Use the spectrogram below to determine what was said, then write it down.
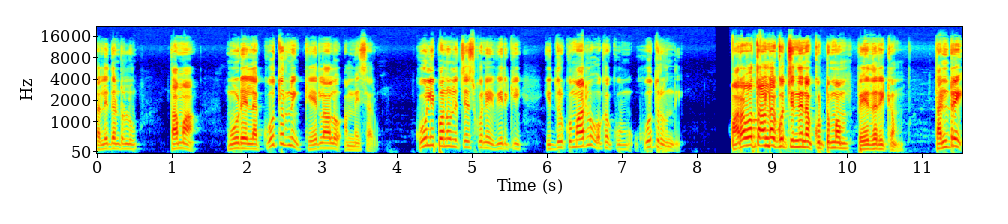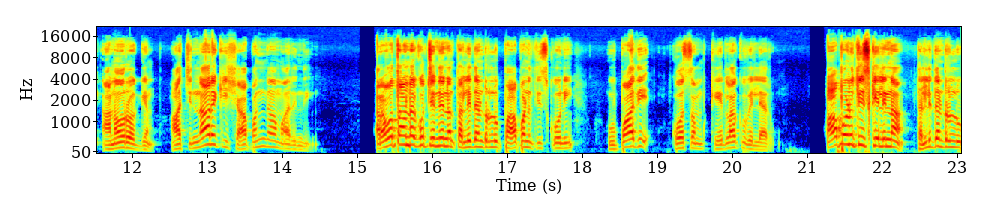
తల్లిదండ్రులు తమ మూడేళ్ళ కూతురుని కేరళలో అమ్మేశారు. కూలి పనులు చేసుకునే వీరికి ఇద్దరు కుమారులు ఒక కూతురు ఉంది. మరవతాండాకు చెందిన కుటుంబం పేదరికం తండ్రి అనారోగ్యం ఆ చిన్నారికి శాపంగా మారింది. మరవతాండాకు చెందిన తల్లిదండ్రులు పాపను తీసుకొని ఉపాధి కోసం కేరళకు వెళ్ళారు. పాపను తీసుకెళ్ళిన తల్లిదండ్రులు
